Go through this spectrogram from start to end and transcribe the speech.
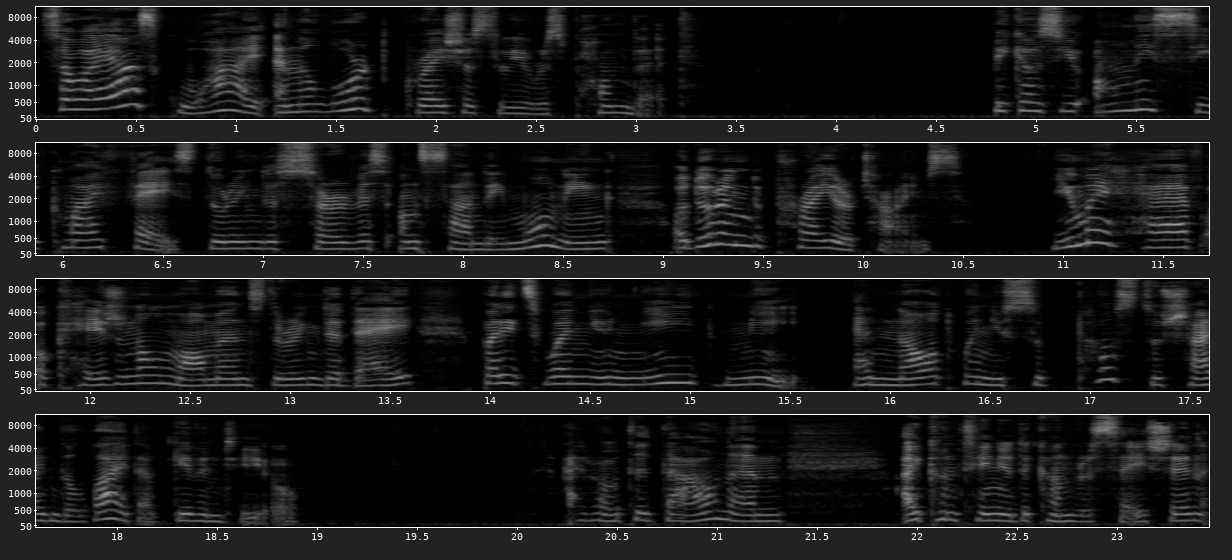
So I asked why, and the Lord graciously responded Because you only seek my face during the service on Sunday morning or during the prayer times. You may have occasional moments during the day, but it's when you need me and not when you're supposed to shine the light I've given to you. I wrote it down and I continued the conversation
